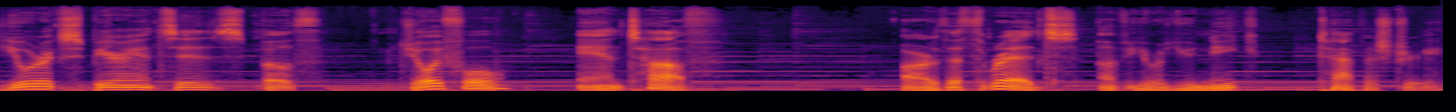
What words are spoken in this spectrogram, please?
your experiences, both joyful and tough, are the threads of your unique tapestry,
